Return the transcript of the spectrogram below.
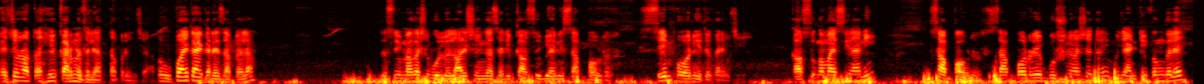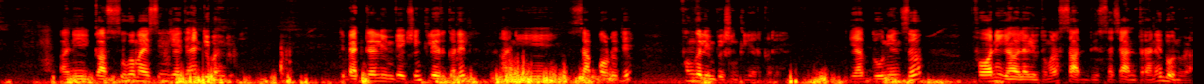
याच्यावर आता हे कारणं झाले आत्तापर्यंतचे आता उपाय काय करायचा आपल्याला? जसं मी मागाशी बोललो लाल शेंगासाठी कासुबी आणि साप पावडर सेम फवारणी इथं करायची. कासुगमायसिन आणि साप पावडर साप पावडर हे बुरशीनाशक आहे म्हणजे अँटीफंगल आहे. आणि कासुगमायसिन जे आहे ते अँटीबायोटिक आहे. ते बॅक्टेरियल इन्फेक्शन क्लिअर करेल आणि साप पावडर ते फंगल इन्फेक्शन क्लिअर करेल. या दोन्हींचं फवारणी घ्यावी लागेल तुम्हाला सात दिवसाच्या अंतराने दोन वेळा.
